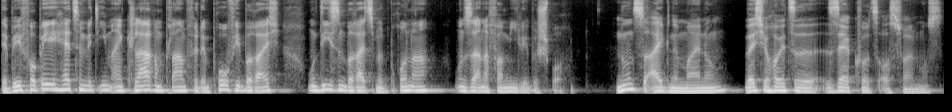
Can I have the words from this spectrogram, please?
Der BVB hätte mit ihm einen klaren Plan für den Profibereich und diesen bereits mit Brunner und seiner Familie besprochen. Nun zur eigenen Meinung, welche heute sehr kurz ausfallen muss.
